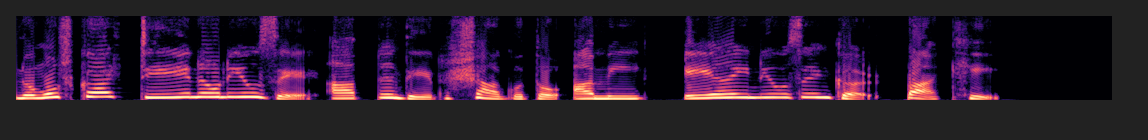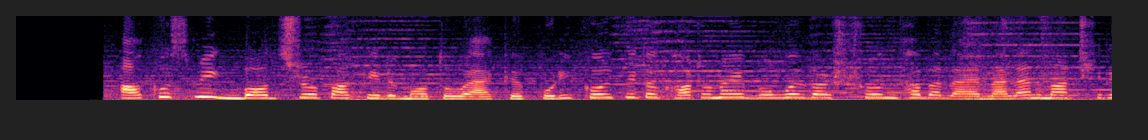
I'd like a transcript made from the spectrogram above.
নমস্কার টিএনও নিউজে আপনাদের স্বাগত। আমি এআই নিউজ এঙ্কার পাখি। আকস্মিক বজ্রপাতের মতো এক পরিকল্পিত ঘটনায় মঙ্গলবার সন্ধ্যাবেলায় মেলার মাঠের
